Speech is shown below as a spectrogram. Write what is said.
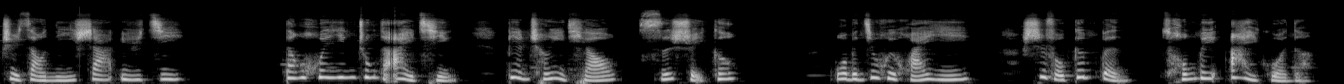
制造泥沙淤积。当婚姻中的爱情变成一条死水沟，我们就会怀疑，是否根本从没爱过呢？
